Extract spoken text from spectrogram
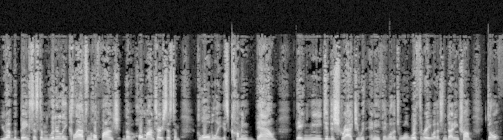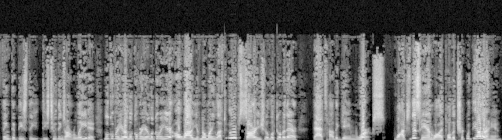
You have the bank system literally collapsing. The whole, fin- the whole monetary system globally is coming down. They need to distract you with anything, whether it's World War III, whether it's indicting Trump. Don't think that these th- these two things aren't related. Look over here, look over here, look over here. Oh wow, you have no money left. Oops, sorry, you should have looked over there. That's how the game works. Watch this hand while I pull the trick with the other hand,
